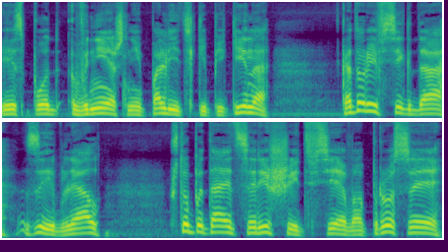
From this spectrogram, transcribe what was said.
из-под внешней политики Пекина, который всегда заявлял, что пытается решить все вопросы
